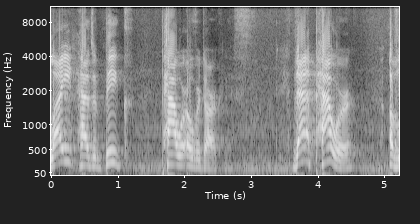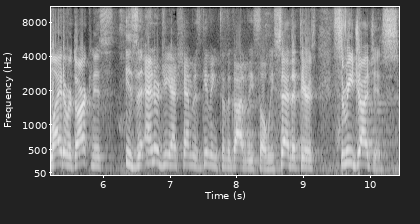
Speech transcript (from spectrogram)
Light has a big power over darkness. That power of light over darkness is the energy Hashem is giving to the godly soul. We said that there's three judges,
